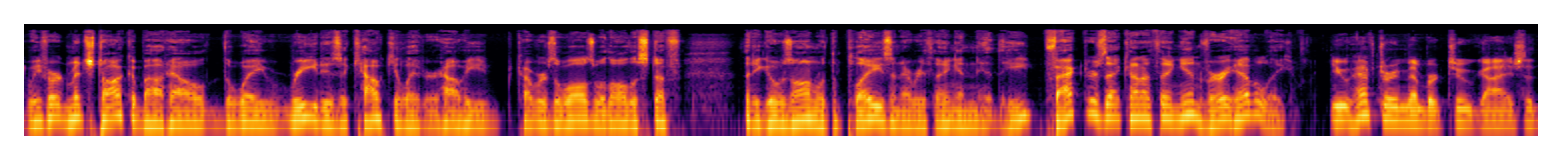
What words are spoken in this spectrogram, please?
we've heard Mitch talk about how the way Reid is a calculator, how he covers the walls with all the stuff that he goes on with the plays and everything, and he factors that kind of thing in very heavily. You have to remember, too, guys, that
